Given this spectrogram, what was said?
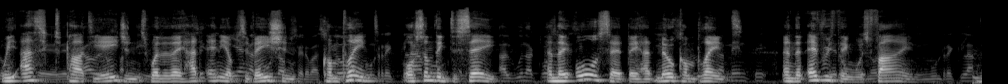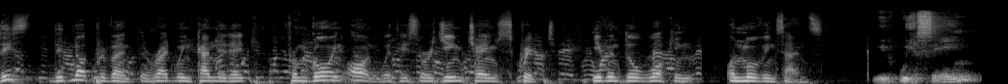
we asked party agents whether they had any observation, complaint, or something to say, and they all said they had no complaints and that everything was fine. This did not prevent the right-wing candidate from going on with his regime change script, even though walking on moving sands. We, we are saying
